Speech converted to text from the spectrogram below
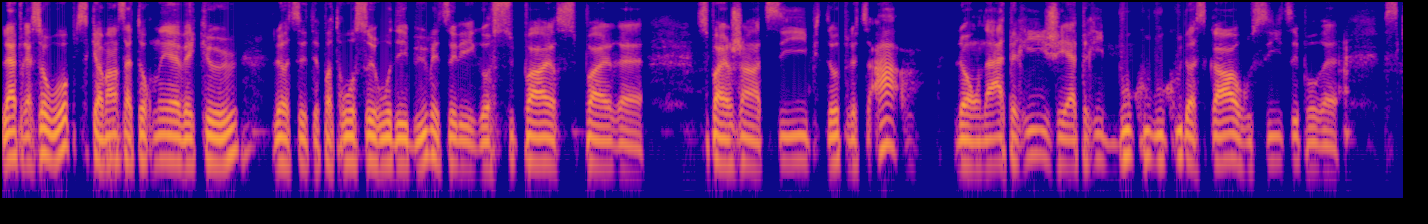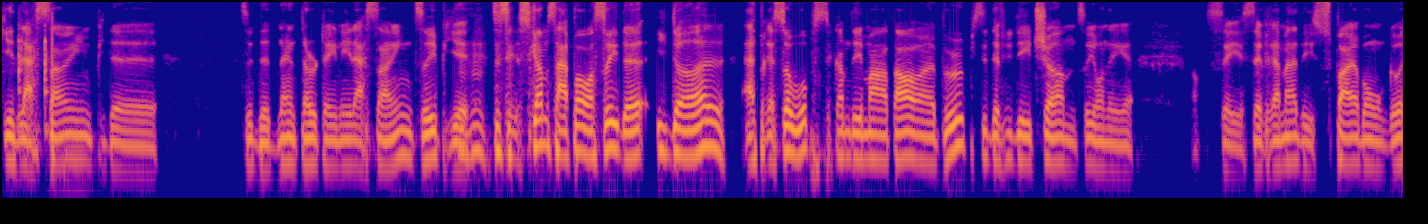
Là, après ça, oups, tu commences à tourner avec eux. Là, tu t'es pas trop sûr au début, mais tu sais, les gars super, super, euh, super gentils, puis tout. Puis là, tu ah, Là, on a appris, j'ai appris beaucoup, beaucoup d'Oscars aussi, tu sais, pour euh, ce qui est de la scène, puis de, de- d'entertainer la scène. Puis, euh, Mhm. c'est comme ça a passé de idole, après ça, oups, c'est comme des mentors un peu, puis c'est devenu des chums. On est. C'est vraiment des super bons gars.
